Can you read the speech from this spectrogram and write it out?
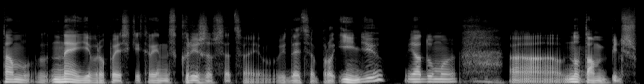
Там не європейські країни, скоріше за все, це йдеться про Індію, я думаю. Ну там більш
